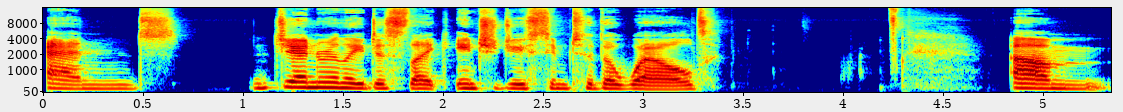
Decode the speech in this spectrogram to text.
and generally just like introduced him to the world. Um,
